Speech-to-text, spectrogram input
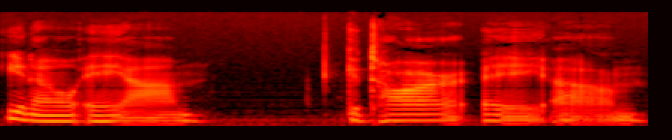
you know, a um, guitar, a um,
